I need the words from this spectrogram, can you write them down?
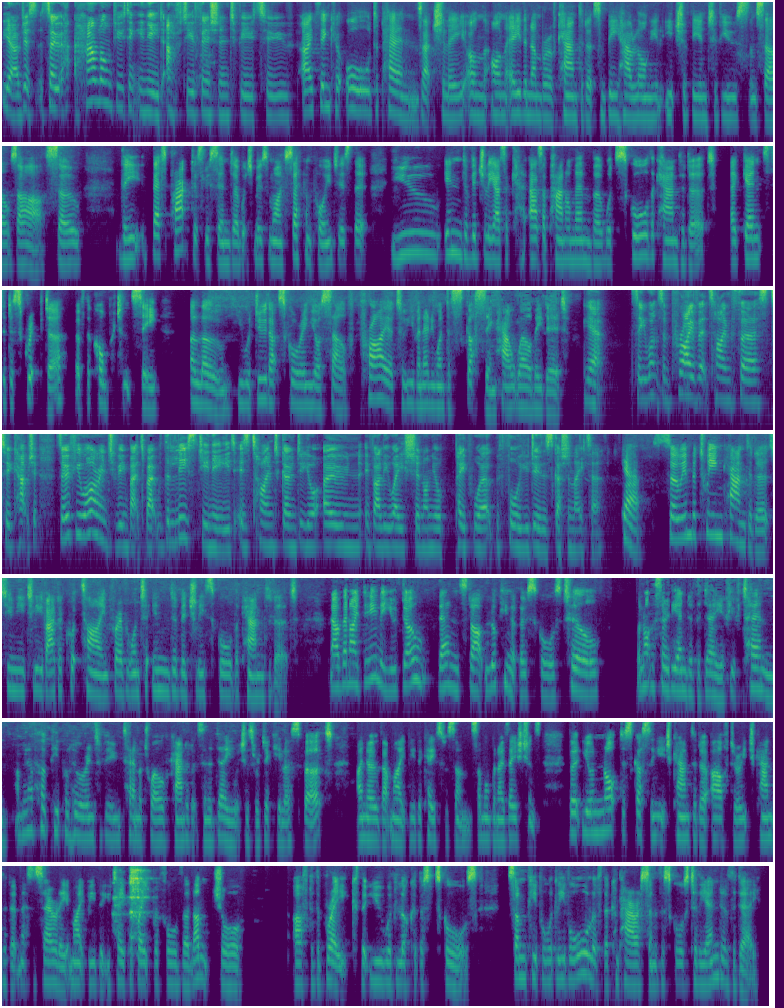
yeah, just, so how long do you think you need after you finish an interview to, I think it all depends actually on on a the number of candidates and b how long each of the interviews themselves are. So the best practice, Lucinda, which moves to my second point, is that you individually as a as a panel member would score the candidate against the descriptor of the competency alone. You would do that scoring yourself prior to even anyone discussing how well they did. yeah. So you want some private time first to capture. So if you are interviewing back to back, the least you need is time to go and do your own evaluation on your paperwork before you do the discussion later. Yeah. So in between candidates, you need to leave adequate time for everyone to individually score the candidate. Now, then ideally, you don't then start looking at those scores till, well, not necessarily the end of the day. If you've 10, I mean, I've heard people who are interviewing 10 or 12 candidates in a day, which is ridiculous, but I know that might be the case for some, some organizations. But you're not discussing each candidate after each candidate necessarily. It might be that you take a break before the lunch or after the break that you would look at the scores. Some people would leave all of the comparison of the scores to the end of the day.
